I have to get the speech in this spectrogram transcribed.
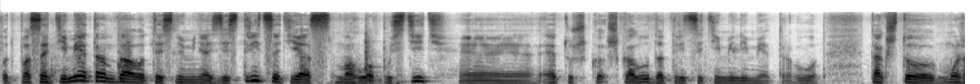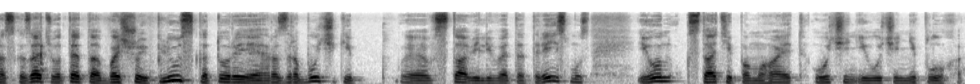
вот по сантиметрам, да, вот если у меня здесь 30, я смогу опустить э, эту шка- шкалу до 30 миллиметров, вот. Так что, можно сказать, вот это большой плюс, который разработчики вставили в этот рейсмус, и он, кстати, помогает очень и очень неплохо.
